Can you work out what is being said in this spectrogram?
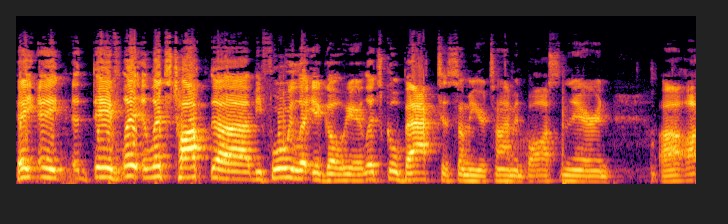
Hey, hey, Dave. Let, us talk uh, before we let you go here. Let's go back to some of your time in Boston there, and uh,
